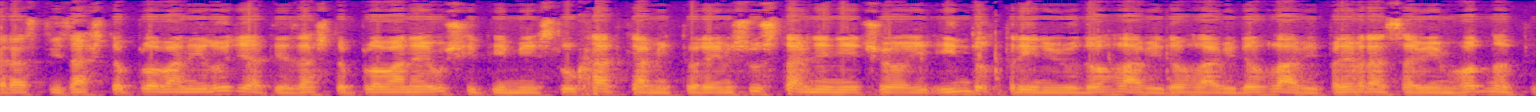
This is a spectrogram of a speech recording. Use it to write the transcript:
teraz tí zaštoplovaní ľudia, tie zaštoplované uši tými sluchatkami, ktoré im sústavne niečo indoktrinujú do hlavy, do hlavy, do hlavy, prevracajú im hodnoty.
